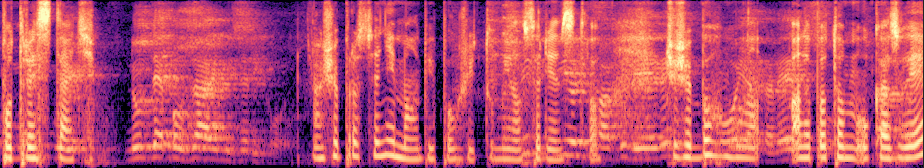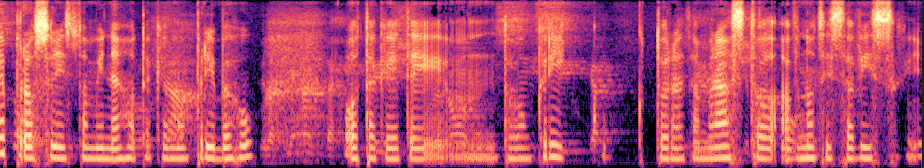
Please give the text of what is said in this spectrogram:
potrestať. A že proste nemal by použiť tú milosrdenstvo. Čiže Boh mal, ale potom ukazuje prostredníctvom iného takému príbehu o takej tej, mm, toho kríku, ktorá tam rastol a v noci sa vyschne.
